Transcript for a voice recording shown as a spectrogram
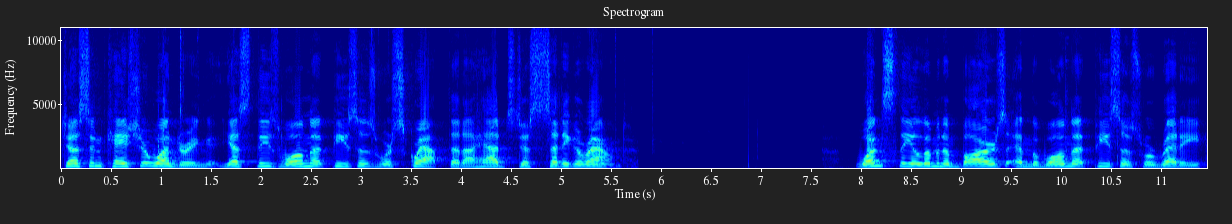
Just in case you're wondering, yes, these walnut pieces were scrap that I had just sitting around. Once the aluminum bars and the walnut pieces were ready,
